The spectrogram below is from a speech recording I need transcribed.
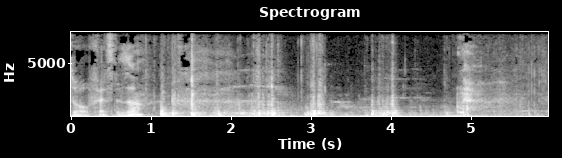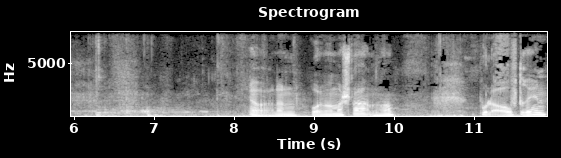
So, fest ist er. Ja, dann wollen wir mal starten. Ne? Pulle aufdrehen.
